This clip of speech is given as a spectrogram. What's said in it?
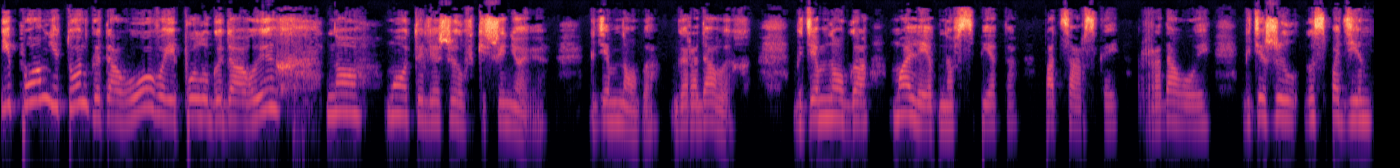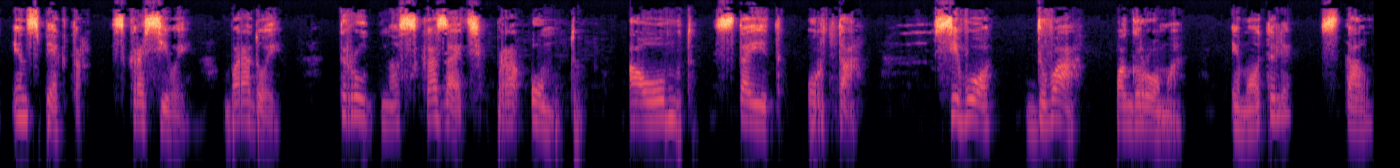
И помнит он годового и полугодовых, но Мотели жил в Кишиневе, где много городовых, где много молебнов спето по царской родовой, где жил господин инспектор с красивой бородой. Трудно сказать про омут, а омут стоит у рта. Всего два погрома, и Мотели стал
